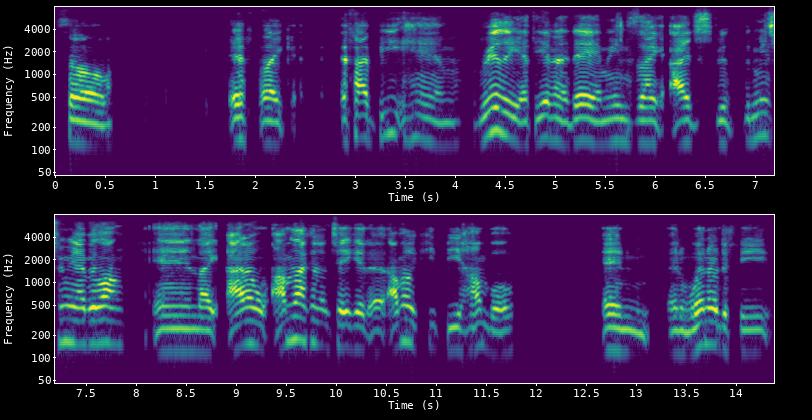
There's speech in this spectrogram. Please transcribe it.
so if like if I beat him, really at the end of the day, it means like I just it means for me I belong, and like I don't, I'm not gonna take it. Uh, I'm gonna keep be humble, and and win or defeat,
